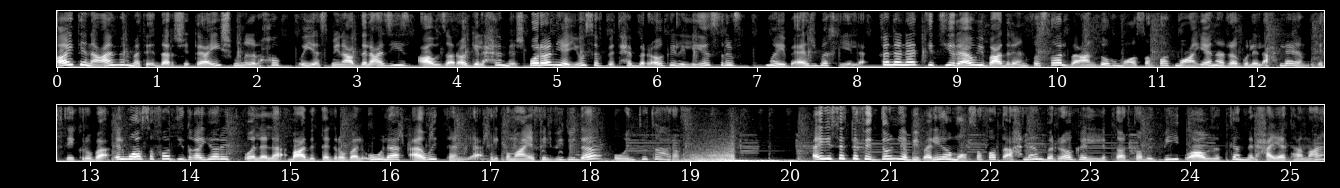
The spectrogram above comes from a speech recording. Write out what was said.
ايتن عامر ما تقدرش تعيش من غير حب وياسمين عبد العزيز عاوزة راجل حمش ورانيا يوسف بتحب الراجل اللي يصرف وما يبقاش بخيل فنانات كتير قوي بعد الانفصال بقى عندهم مواصفات معينة لرجل الأحلام. تفتكروا بقى المواصفات دي اتغيرت ولا لأ بعد التجربة الأولى أو الثانية خليكم معايا في الفيديو ده وانتوا تعرفوا. أي ست في الدنيا بيبقى ليها مواصفات أحلام بالراجل اللي بترتبط بيه وعاوزة تكمل حياتها معاه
